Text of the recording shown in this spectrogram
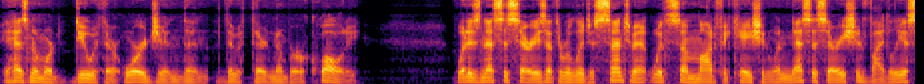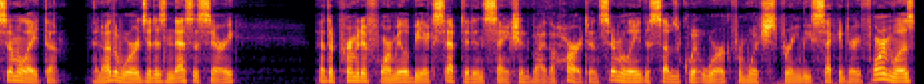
It has no more to do with their origin than with their number or quality. What is necessary is that the religious sentiment, with some modification when necessary, should vitally assimilate them. In other words, it is necessary that the primitive formula be accepted and sanctioned by the heart, and similarly, the subsequent work from which spring these secondary formulas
